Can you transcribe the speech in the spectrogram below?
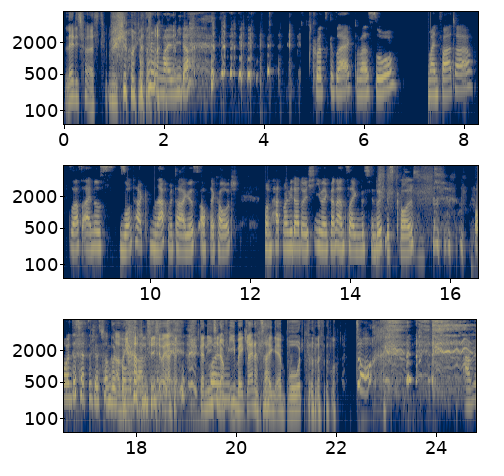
Ladies first. Mal wieder. Kurz gesagt war es so, mein Vater saß eines Sonntagnachmittages auf der Couch und hat mal wieder durch eBay Kleinanzeigen ein bisschen durchgescrollt. und das hört sich jetzt schon so Aber komisch an. nicht euer Kaninchen auf Ebay Kleinanzeigen erboten oder so. Doch!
